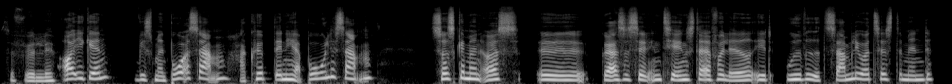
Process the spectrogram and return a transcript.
Selvfølgelig. Og igen, hvis man bor sammen, har købt den her bolig sammen, så skal man også øh, gøre sig selv en tjeneste at få lavet et udvidet samlevertestamente,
